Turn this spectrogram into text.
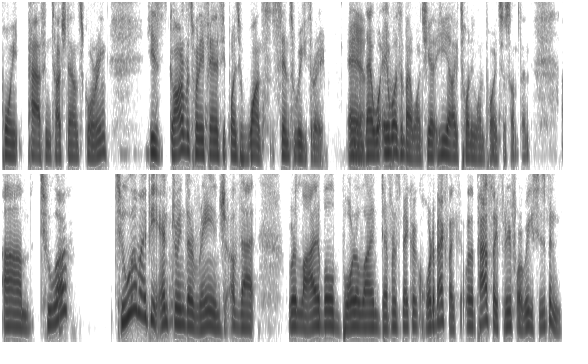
point passing touchdown scoring. He's gone over 20 fantasy points once since week three. And Yeah. that it wasn't by once. He had, he had like 21 points or something. Um, Tua, Tua might be entering the range of that reliable borderline difference maker quarterback. Like over the past like three or four weeks, he's been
